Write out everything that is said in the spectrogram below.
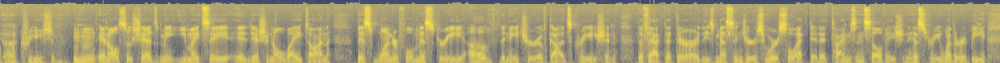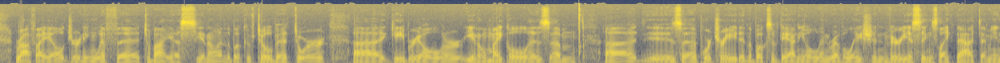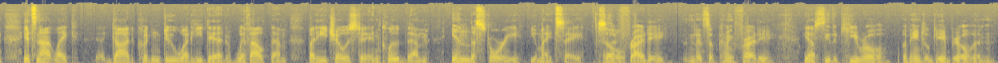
uh, creation. Mm-hmm. It also sheds, you might say, additional light on this wonderful mystery of the nature of God's creation. The fact that there are these messengers who are selected at times in salvation history, whether it be Raphael journeying with uh, Tobias, you know, in the book of Tobit, or uh, Gabriel, or you know, Michael as um, uh, is uh, portrayed in the books of Daniel and Revelation, various things like that. I mean, it's not like God couldn't do what he did without them, but he chose to include them in the story, you might say. So Friday, next upcoming Friday, yep. we see the key role of Angel Gabriel and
